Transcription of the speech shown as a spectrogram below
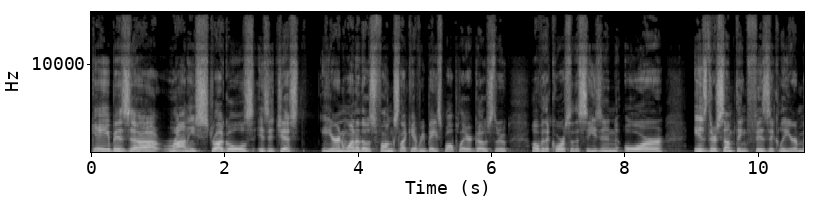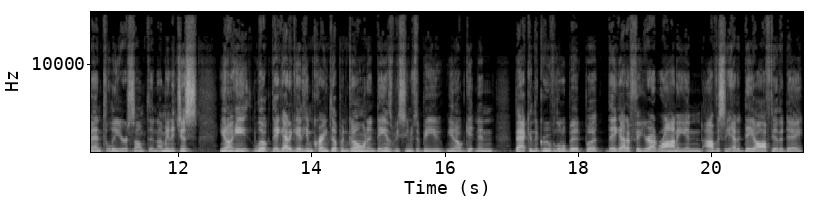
Gabe, is uh, Ronnie's struggles? Is it just you're in one of those funks like every baseball player goes through over the course of the season, or is there something physically or mentally or something? I mean, it just you know he look they got to get him cranked up and going, and Dansby seems to be you know getting in back in the groove a little bit, but they got to figure out Ronnie, and obviously had a day off the other day.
